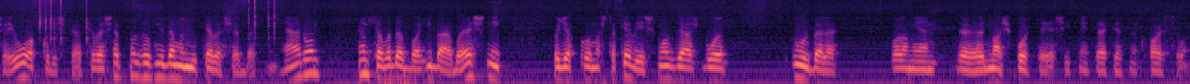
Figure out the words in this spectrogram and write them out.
se jó, akkor is kell keveset mozogni, de mondjuk kevesebbet, mint nyáron. Nem szabad abba a hibába esni, hogy akkor most a kevés mozgásból úr bele valamilyen e, nagy sportteljesítményt elkezdünk hajszolni.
